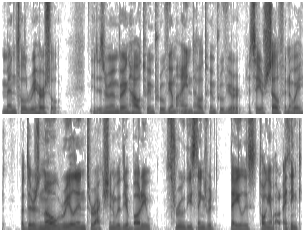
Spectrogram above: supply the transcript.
mental rehearsal. It is remembering how to improve your mind how to improve your let's say yourself in a way. But there's no real interaction with your body through these things which dale is talking about i think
